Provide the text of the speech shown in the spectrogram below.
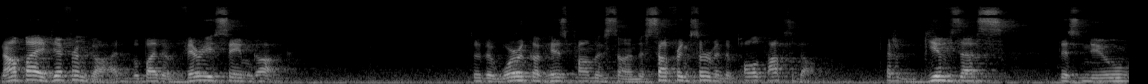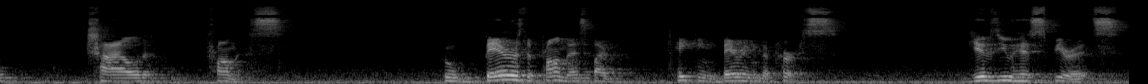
Not by a different God, but by the very same God. Through the work of his promised son, the suffering servant that Paul talks about. That gives us this new child promise. Who bears the promise by taking, bearing the curse. Gives you his spirits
